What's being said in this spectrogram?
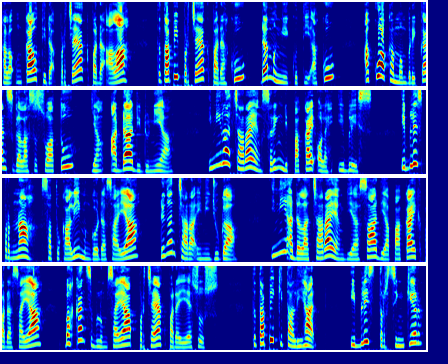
kalau engkau tidak percaya kepada Allah, tetapi percaya kepadaku dan mengikuti aku." Aku akan memberikan segala sesuatu yang ada di dunia. Inilah cara yang sering dipakai oleh iblis. Iblis pernah satu kali menggoda saya dengan cara ini juga. Ini adalah cara yang biasa dia pakai kepada saya, bahkan sebelum saya percaya kepada Yesus. Tetapi kita lihat, iblis tersingkir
